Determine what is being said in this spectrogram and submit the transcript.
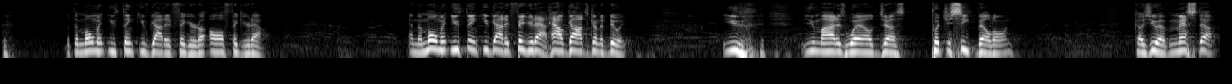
but the moment you think you've got it figured all figured out, and the moment you think you got it figured out how God's going to do it, you you might as well just put your seatbelt on because you have messed up.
